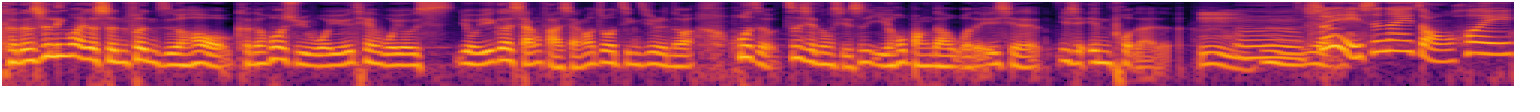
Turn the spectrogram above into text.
可能是另外一个身份之后，可能或许我有一天我有有一个想法想要做经纪人的话，或者这些东西是以后帮到我的一些一些 input 来的。嗯嗯，所以你是那一种会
